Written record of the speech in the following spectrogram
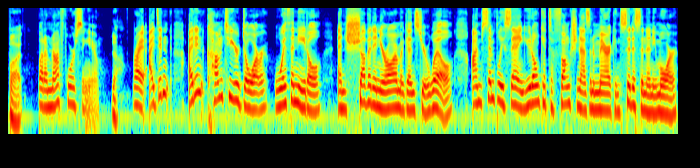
But But I'm not forcing you. Right. I didn't I didn't come to your door with a needle and shove it in your arm against your will. I'm simply saying you don't get to function as an American citizen anymore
